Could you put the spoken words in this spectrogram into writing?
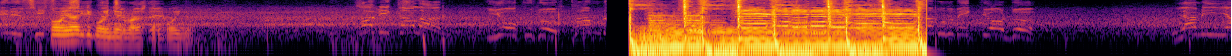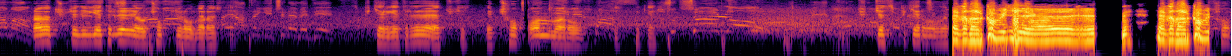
henüz FIFA oynar şey gibi oynuyorum arkadaşlar bu oyunu. Javi Galan iyi okudu. Tam da bunu bekliyordu. Lamin Yamal. Bana da Türkçe dil getirdiler ya o çok güzel oldu arkadaşlar. Spiker getirdiler ya Türkçe spiker. Çok on numara oldu Türkçe spiker. Türkçe spiker vallahi Ne kadar komik. Ne kadar komik. çok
